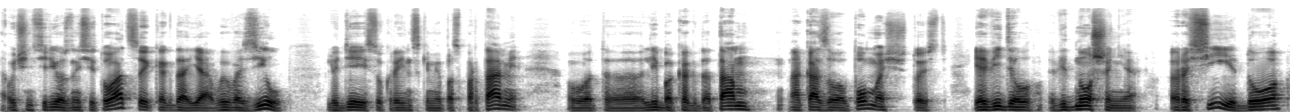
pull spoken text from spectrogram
очень серьезные ситуации, когда я вывозил людей с украинскими паспортами, вот, э, либо когда там оказывал помощь. То есть я видел видношение России до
